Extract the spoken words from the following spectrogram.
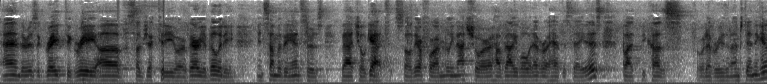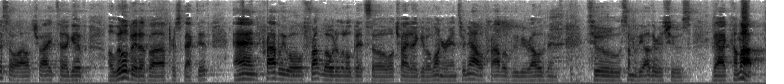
and there is a great degree of subjectivity or variability in some of the answers that you'll get. So therefore, I'm really not sure how valuable whatever I have to say is, but because for whatever reason I'm standing here, so I'll try to give a little bit of a perspective. And probably will front load a little bit, so we'll try to give a longer answer now, will probably be relevant to some of the other issues that come up.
